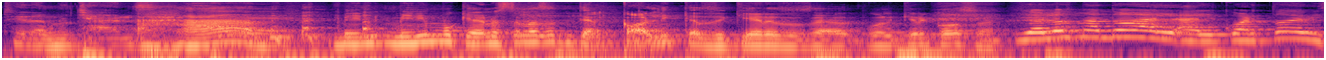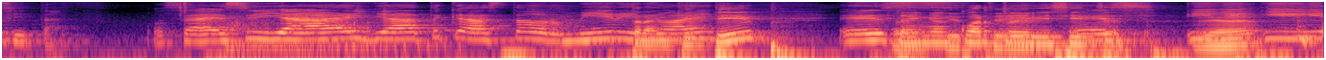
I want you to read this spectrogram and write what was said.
Sí, dame chance. Ajá, mínimo que ya no estén las antialcohólicas si quieres, o sea, cualquier cosa. Yo los mando al, al cuarto de visita. O sea, es si ya, ya te quedaste a dormir y no hay... tip. Es, Tengan cuarto de visitas. es- y, Ya. y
